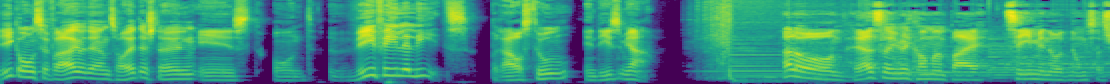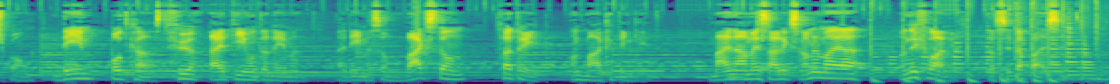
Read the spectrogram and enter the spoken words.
Die große Frage, die wir uns heute stellen, ist, und wie viele Leads brauchst du in diesem Jahr? Hallo und herzlich willkommen bei 10 Minuten Umsatzsprung, dem Podcast für IT-Unternehmen, bei dem es um Wachstum, Vertrieb und Marketing geht. Mein Name ist Alex Rammelmeier und ich freue mich, dass Sie dabei sind.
